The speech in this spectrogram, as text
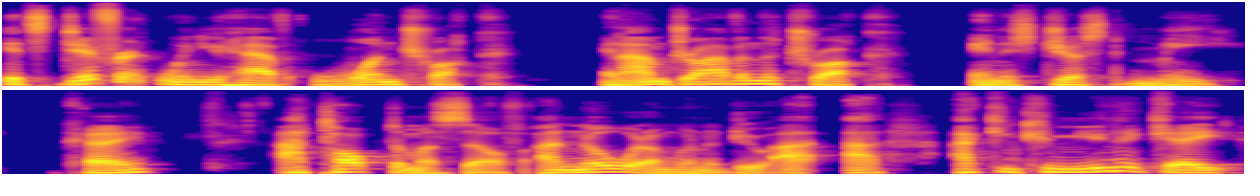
It's different when you have one truck and I'm driving the truck and it's just me. Okay. I talk to myself. I know what I'm going to do. I, I, I can communicate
